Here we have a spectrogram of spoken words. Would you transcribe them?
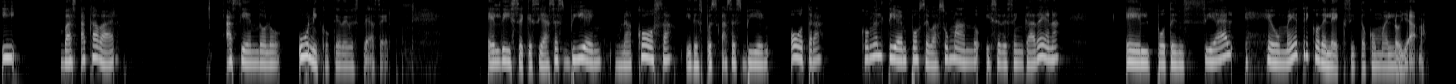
y vas a acabar haciendo lo único que debes de hacer. Él dice que si haces bien una cosa y después haces bien otra, con el tiempo se va sumando y se desencadena el potencial geométrico del éxito, como él lo llama.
